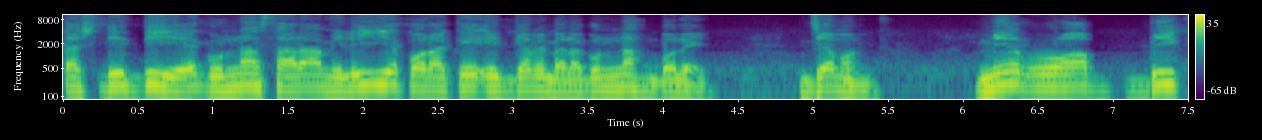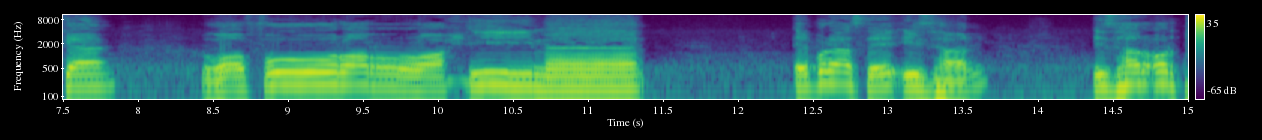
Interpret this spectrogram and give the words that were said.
তাসদিদ দিয়ে গুন্না সারা মিলিয়ে পড়াকে ঈদগামে বেলাগুন্নাহ বলে। যেমন, মির রব্বিকা গফুরর রহিমা এরপরে আছে ইজহার। ইজহার অর্থ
